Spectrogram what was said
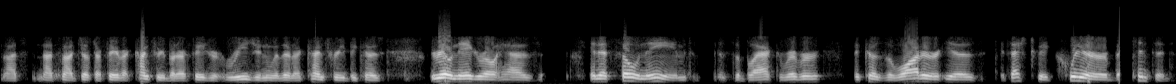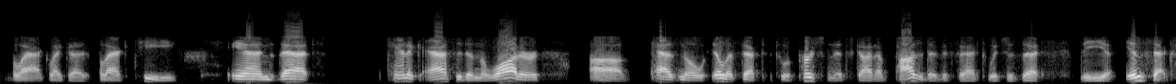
that's that's not just our favorite country, but our favorite region within a country because the Rio Negro has, and it's so named, it's the Black River because the water is it's actually clear but tinted black like a black tea, and that tannic acid in the water uh, has no ill effect to a person. It's got a positive effect, which is that the insects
